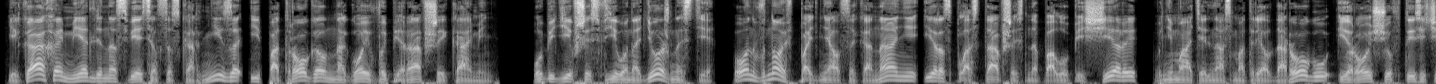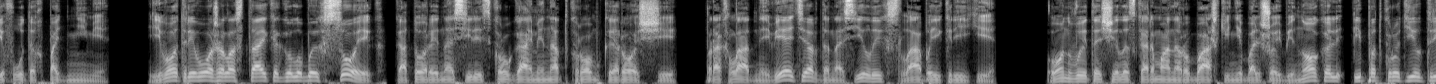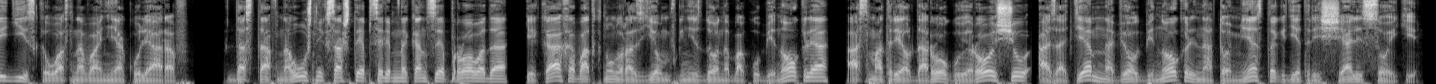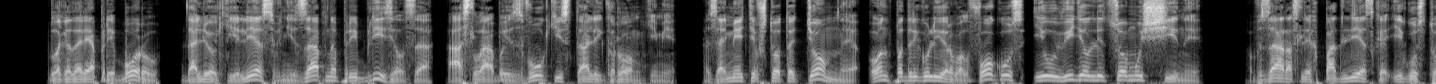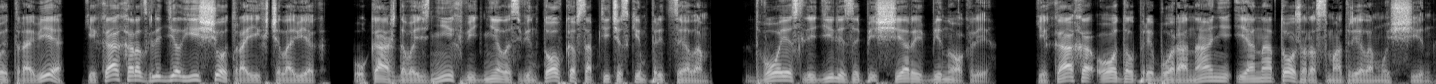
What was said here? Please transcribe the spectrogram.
Икаха медленно свесился с карниза и потрогал ногой выпиравший камень. Убедившись в его надежности, он вновь поднялся к Анане и, распластавшись на полу пещеры, внимательно осмотрел дорогу и рощу в тысячи футах под ними. Его тревожила стайка голубых соек, которые носились кругами над кромкой рощи, Прохладный ветер доносил их слабые крики. Он вытащил из кармана рубашки небольшой бинокль и подкрутил три диска у основания окуляров. Достав наушник со штепселем на конце провода, Кикаха воткнул разъем в гнездо на боку бинокля, осмотрел дорогу и рощу, а затем навел бинокль на то место, где трещали сойки. Благодаря прибору далекий лес внезапно приблизился, а слабые звуки стали громкими. Заметив что-то темное, он подрегулировал фокус и увидел лицо мужчины. В зарослях подлеска и густой траве Кикаха разглядел еще троих человек. У каждого из них виднелась винтовка с оптическим прицелом. Двое следили за пещерой в бинокле. Кикаха отдал прибор Анане, и она тоже рассмотрела мужчин.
